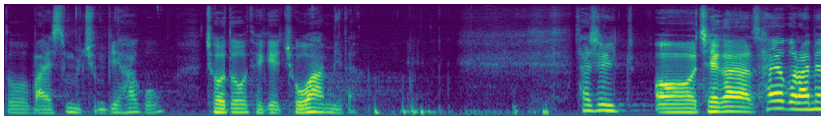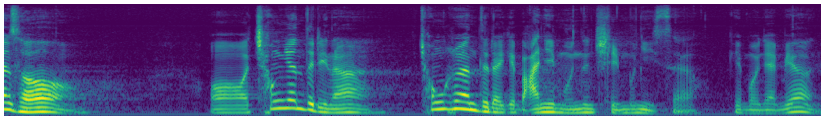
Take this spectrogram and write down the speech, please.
또 말씀을 준비하고 저도 되게 좋아합니다. 사실 어, 제가 사역을 하면서 어, 청년들이나 청소년들에게 많이 묻는 질문이 있어요. 그게 뭐냐면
